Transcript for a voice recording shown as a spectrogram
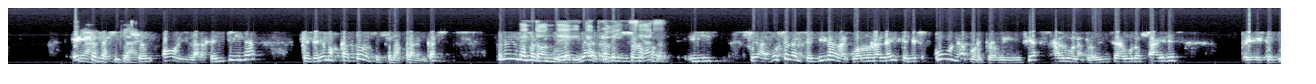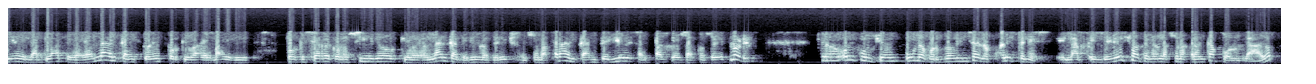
Esa es la situación hoy en la Argentina, que tenemos 14 zonas francas, pero hay una ¿En dónde? ¿En qué provincias? Y, sea, vos en Argentina, de acuerdo a la ley, tenés una por provincia, salvo la provincia de Buenos Aires, eh, que tiene La Plata y Bahía Blanca. Esto es porque, va, porque se ha reconocido que Bahía Blanca tenía los derechos de zona franca anteriores al Pacto de San José de Flores. Pero hoy funciona una por provincia, de los cuales tenés el, el derecho a tener la zona franca por un lado,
